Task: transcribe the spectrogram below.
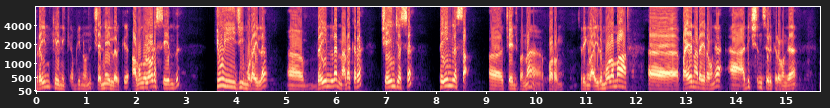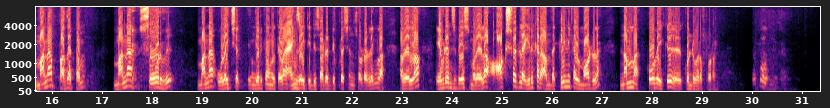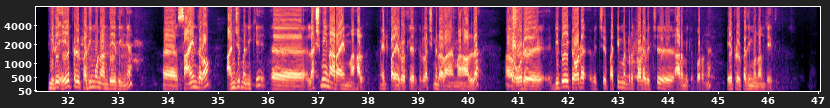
பிரெயின் கிளினிக் அப்படின்னு ஒன்று சென்னையில் இருக்குது அவங்களோட சேர்ந்து கியூஇஜி முறையில் பிரெயினில் நடக்கிற சேஞ்சஸை பெயின்லெஸ்ஸாக சேஞ்ச் பண்ண போகிறோங்க சரிங்களா? இது மூலமாக பயனடைகிறவங்க அடிக்ஷன்ஸ் இருக்கிறவங்க மன பதட்டம் மன சோர்வு மன உளைச்சல் இவங்க இருக்கவங்களுக்கெல்லாம் ஆங்ஸைட்டி டிசார்டர் டிப்ரெஷன் சொல்கிறோம் இல்லைங்களா? அதெல்லாம் எவிடன்ஸ் பேஸ் முறையில் ஆக்ஸ்ஃபர்டில் இருக்கிற அந்த கிளினிக்கல் மாடலை நம்ம கோவைக்கு கொண்டு வர போகிறோங்க இது ஏப்ரல் பதிமூணாம் தேதிங்க. சாயந்தரம் அஞ்சு மணிக்கு லக்ஷ்மி நாராயண் மஹால் மேட்டுப்பாளையம் ரோட்டில் இருக்கிற லக்ஷ்மி நாராயண் மஹாலில் ஒரு டிபேட்டோட வச்சு பட்டிமன்றத்தோட வச்சு ஆரம்பிக்க போறோங்க. ஏப்ரல் பதிமூணாம் தேதி.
